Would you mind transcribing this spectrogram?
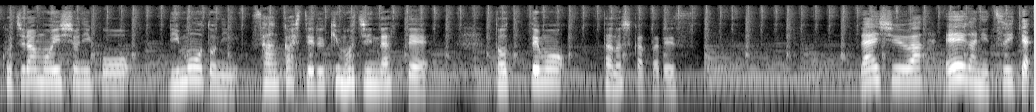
こちらも一緒にこうリモートに参加してる気持ちになってとっても楽しかったです。来週は映画について。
